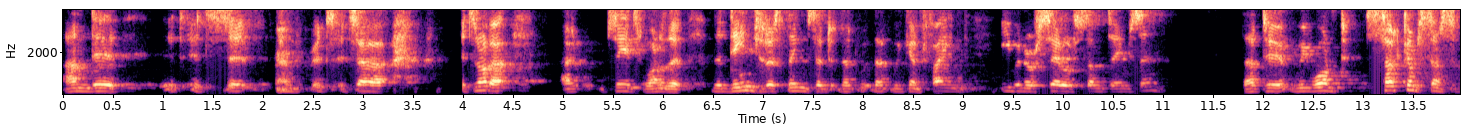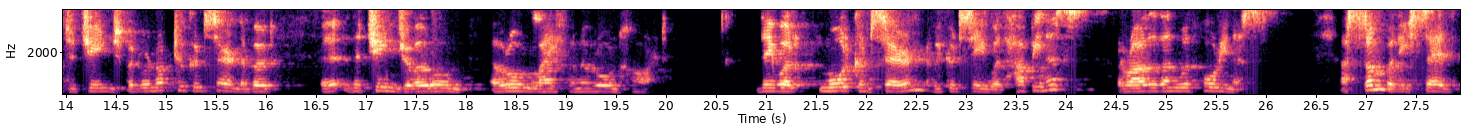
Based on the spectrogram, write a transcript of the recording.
And uh, it, it's, uh, it's, it's, a, it's not a, I would say it's one of the, the dangerous things that, that, that we can find even ourselves sometimes in that uh, we want circumstances to change, but we're not too concerned about uh, the change of our own, our own life and our own heart. They were more concerned, we could say, with happiness rather than with holiness. As somebody said,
